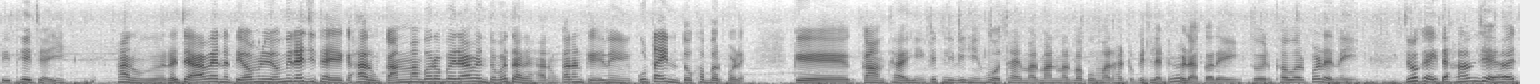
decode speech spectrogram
તે થઈ જાય. સારું રજા આવે ને તે અમી અમીરાજી થાય કે સારું કામમાં બરોબર આવે ને તો વધારે સારું કારણ કે એને કૂટાય ને તો ખબર પડે કે કામ થાય અહીં કેટલી વિહી હો થાય, માર માન, માર બાપુ, મારા હાટું કેટલા ઢળા કરે અહીં તો એને ખબર પડે નહીં જો કે એ તો સમજે હજ,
